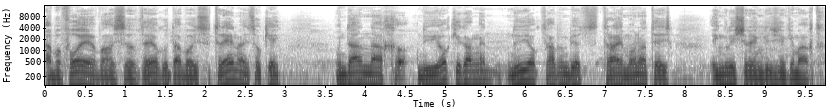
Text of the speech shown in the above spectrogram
Aber vorher war es sehr gut, aber ist Trainer ist okay. Und dann nach New York gegangen. New York haben wir drei Monate Englisch Englisch gemacht.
